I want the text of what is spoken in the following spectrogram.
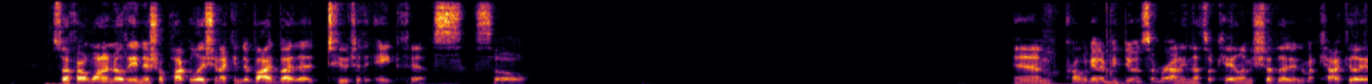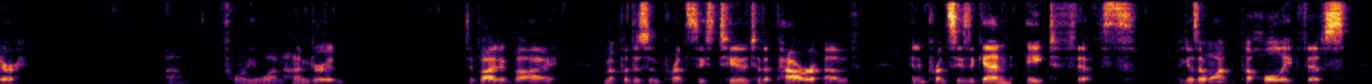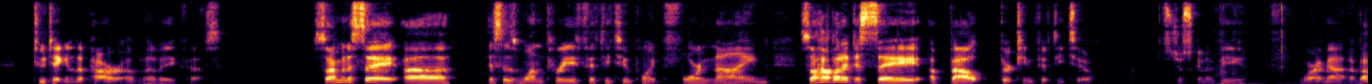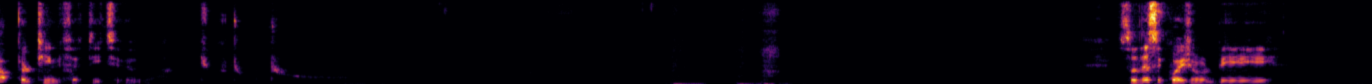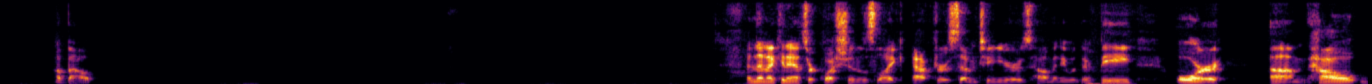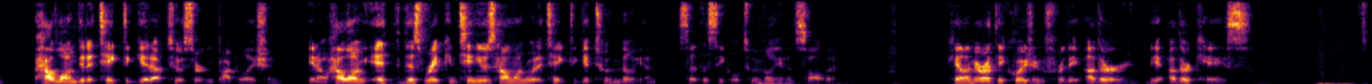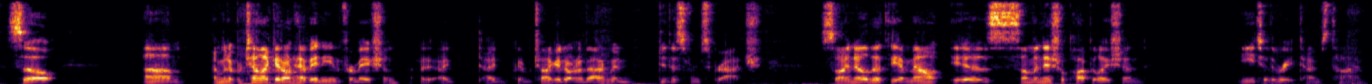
So if I want to know the initial population, I can divide by the 2 to the 8 fifths. So, and probably going to be doing some rounding. That's okay. Let me shove that into my calculator. um, 4100 divided by, I'm going to put this in parentheses, 2 to the power of, and in parentheses again, 8 fifths, because I want the whole 8 fifths, to taken to the power of, of 8 fifths. So I'm going to say uh, this is 1352.49. So how about I just say about 1352? It's just going to be where I'm at, about 1352. So this equation would be about And then I can answer questions like after 17 years, how many would there be? Or um, how how long did it take to get up to a certain population? You know, how long if this rate continues, how long would it take to get to a million? Set this equal to a million and solve it. Okay, let me write the equation for the other the other case. So um, I'm going to pretend like I don't have any information. I, I, I'm going to pretend like I don't know that. I'm going to do this from scratch. So I know that the amount is some initial population e to the rate times time.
